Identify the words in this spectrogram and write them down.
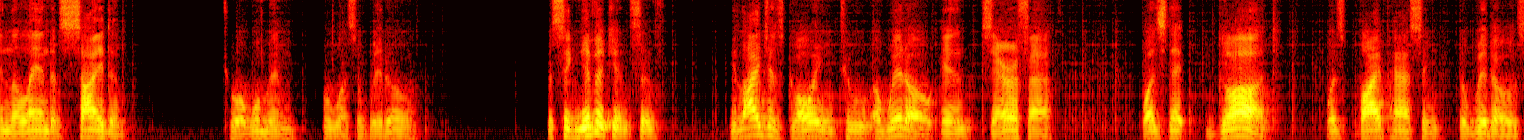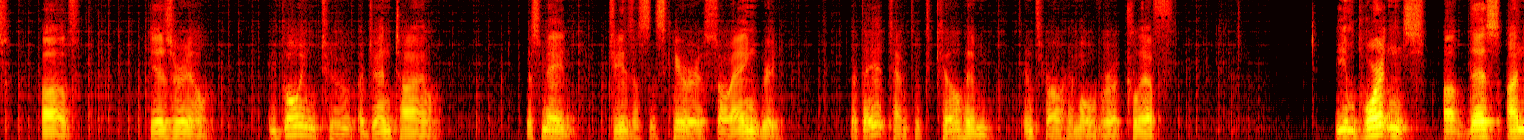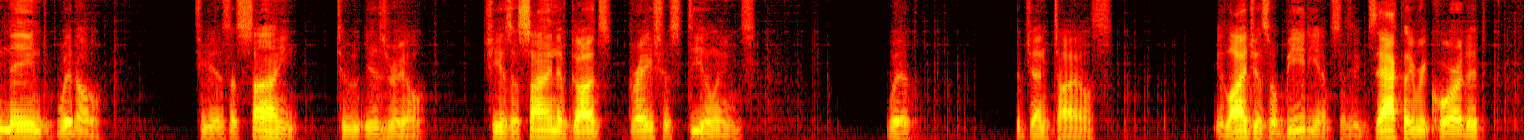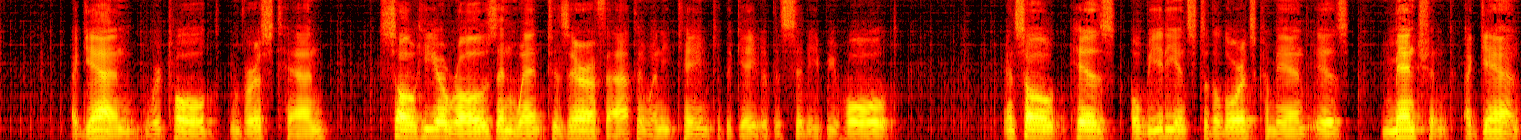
in the land of Sidon, to a woman who was a widow. The significance of Elijah's going to a widow in Zarephath was that God was bypassing the widows of Israel and going to a Gentile. This made Jesus' hearers so angry that they attempted to kill him and throw him over a cliff. The importance of this unnamed widow. She is a sign to Israel. She is a sign of God's gracious dealings with the Gentiles. Elijah's obedience is exactly recorded. Again, we're told in verse 10 So he arose and went to Zarephath, and when he came to the gate of the city, behold. And so his obedience to the Lord's command is mentioned again.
